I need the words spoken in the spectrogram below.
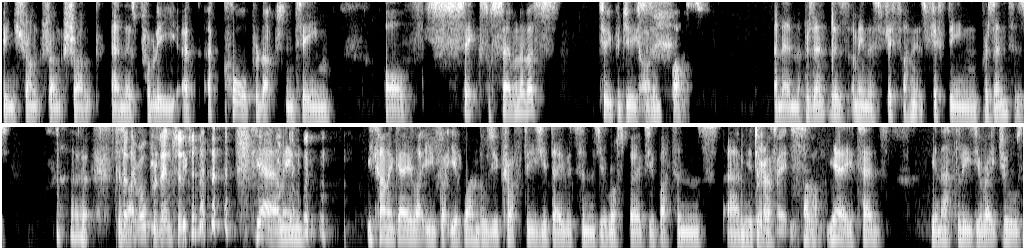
been shrunk, shrunk, shrunk, and there's probably a, a core production team of six or seven of us, two producers and boss, and then the present. There's, I mean, there's 15, I think it's 15 presenters. So they're all presenters. yeah, I mean, you kind of go like you've got your Brundles, your Crofties, your Davidsons, your Rosbergs, your Buttons, um, your Kravitz. Yeah, your Teds, your Natalie's, your Rachels.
